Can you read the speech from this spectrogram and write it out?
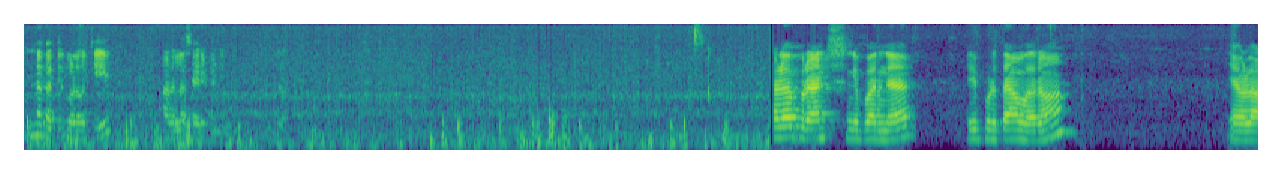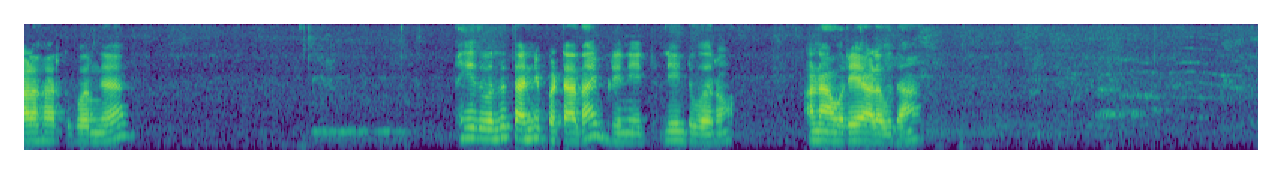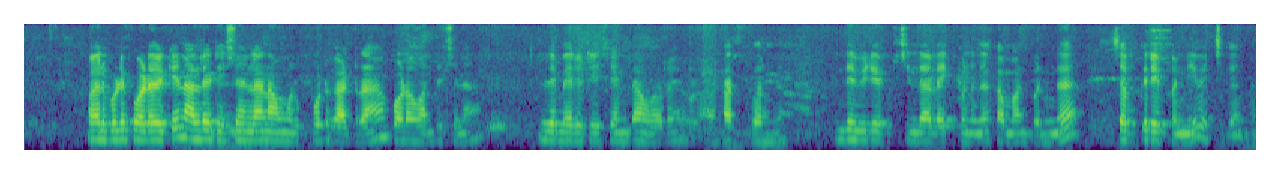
சின்ன கத்திரிக்கோலை வச்சு அதெல்லாம் சரி பண்ணி ஹலோ ஃப்ரெண்ட்ஸ் இங்கே பாருங்கள் இப்படி தான் வரும். எவ்வளோ அழகாக இருக்குது பாருங்கள் இது வந்து தண்ணி பட்டால் தான் இப்படி நீட் நீண்டு வரும். ஆனால் ஒரே அளவு தான் மறுபடியும் புடவைக்கு நல்ல டிசைன்லாம் நான் உங்களுக்கு போட்டு காட்டுறேன். புடவை வந்துச்சுன்னா இதேமாரி டிசைன் தான் வரும். இவ்வளோ அழகாக பாருங்கள் இந்த வீடியோ பிடிச்சிருந்தா லைக் பண்ணுங்கள் கமெண்ட் பண்ணுங்கள் சப்ஸ்கிரைப் பண்ணி வச்சுக்கோங்க.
